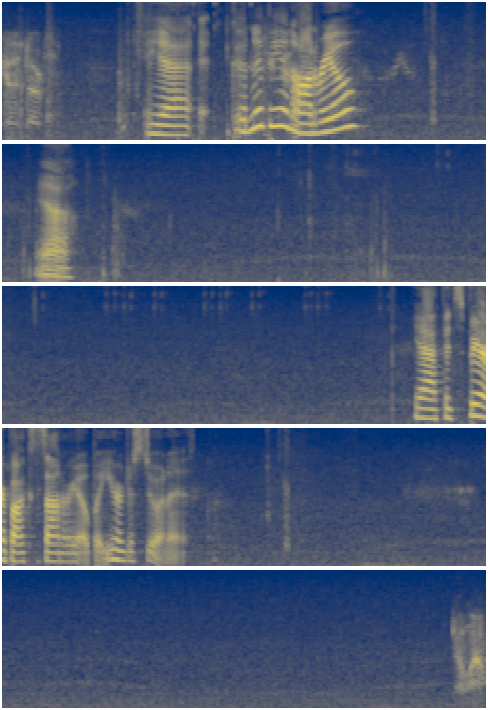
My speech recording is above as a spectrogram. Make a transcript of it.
Ghost orbs. Yeah. Couldn't it be an Onryo? Yeah. Yeah, if it's Spirit Box, it's Onryo, but you're just doing it. Oh wow.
